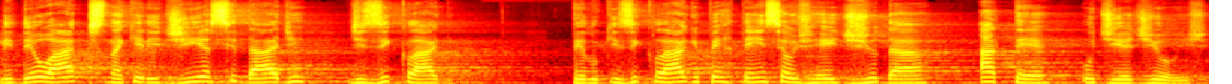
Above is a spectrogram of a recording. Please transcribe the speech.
lhe deu Aques naquele dia a cidade de Ziclag, pelo que Ziclag pertence aos reis de Judá até o dia de hoje.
